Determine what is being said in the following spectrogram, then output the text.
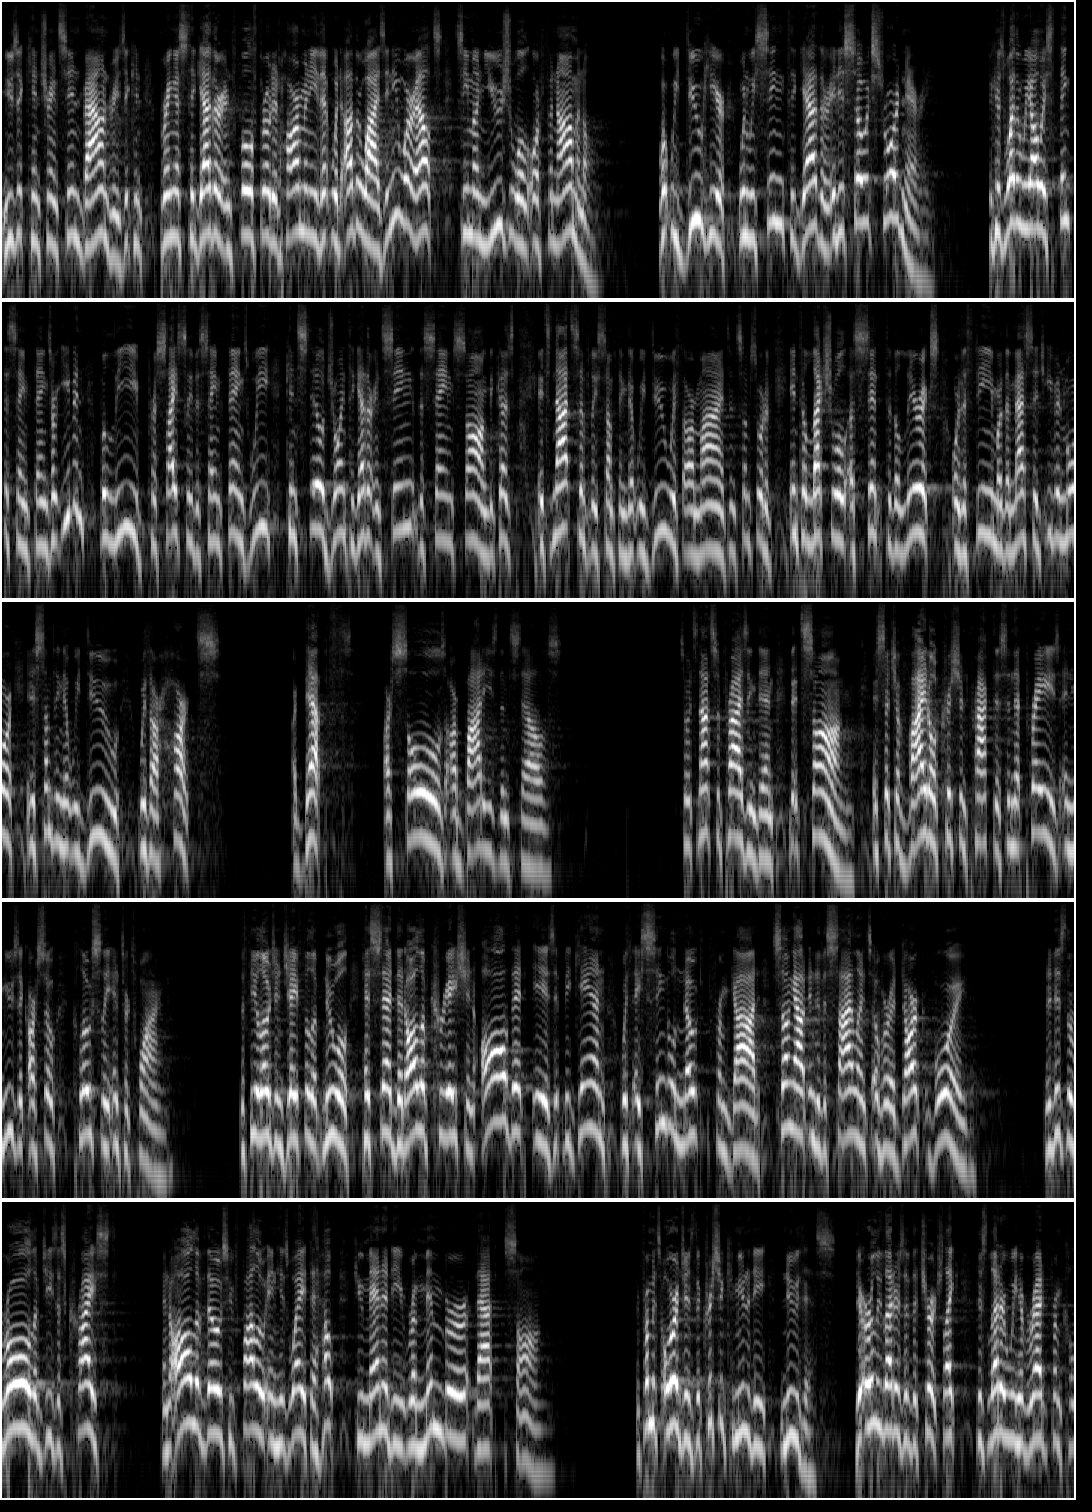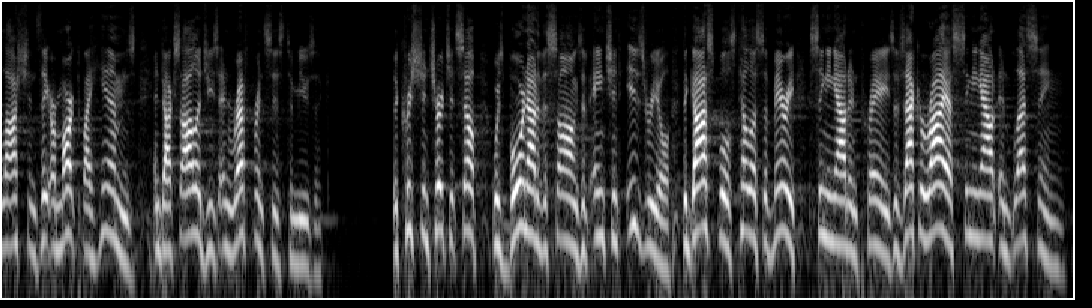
Music can transcend boundaries. It can bring us together in full throated harmony that would otherwise, anywhere else, seem unusual or phenomenal. What we do here when we sing together, it is so extraordinary. Because whether we always think the same things or even believe precisely the same things, we can still join together and sing the same song because it's not simply something that we do with our minds and some sort of intellectual assent to the lyrics or the theme or the message. Even more, it is something that we do with our hearts, our depths, our souls, our bodies themselves. So it's not surprising then that song is such a vital Christian practice and that praise and music are so closely intertwined. The theologian J. Philip Newell has said that all of creation, all that is, it began with a single note from God, sung out into the silence over a dark void. And it is the role of Jesus Christ and all of those who follow in his way to help humanity remember that song. And from its origins, the Christian community knew this. The early letters of the church, like this letter we have read from Colossians, they are marked by hymns and doxologies and references to music. The Christian church itself was born out of the songs of ancient Israel. The Gospels tell us of Mary singing out in praise, of Zacharias singing out in blessing,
